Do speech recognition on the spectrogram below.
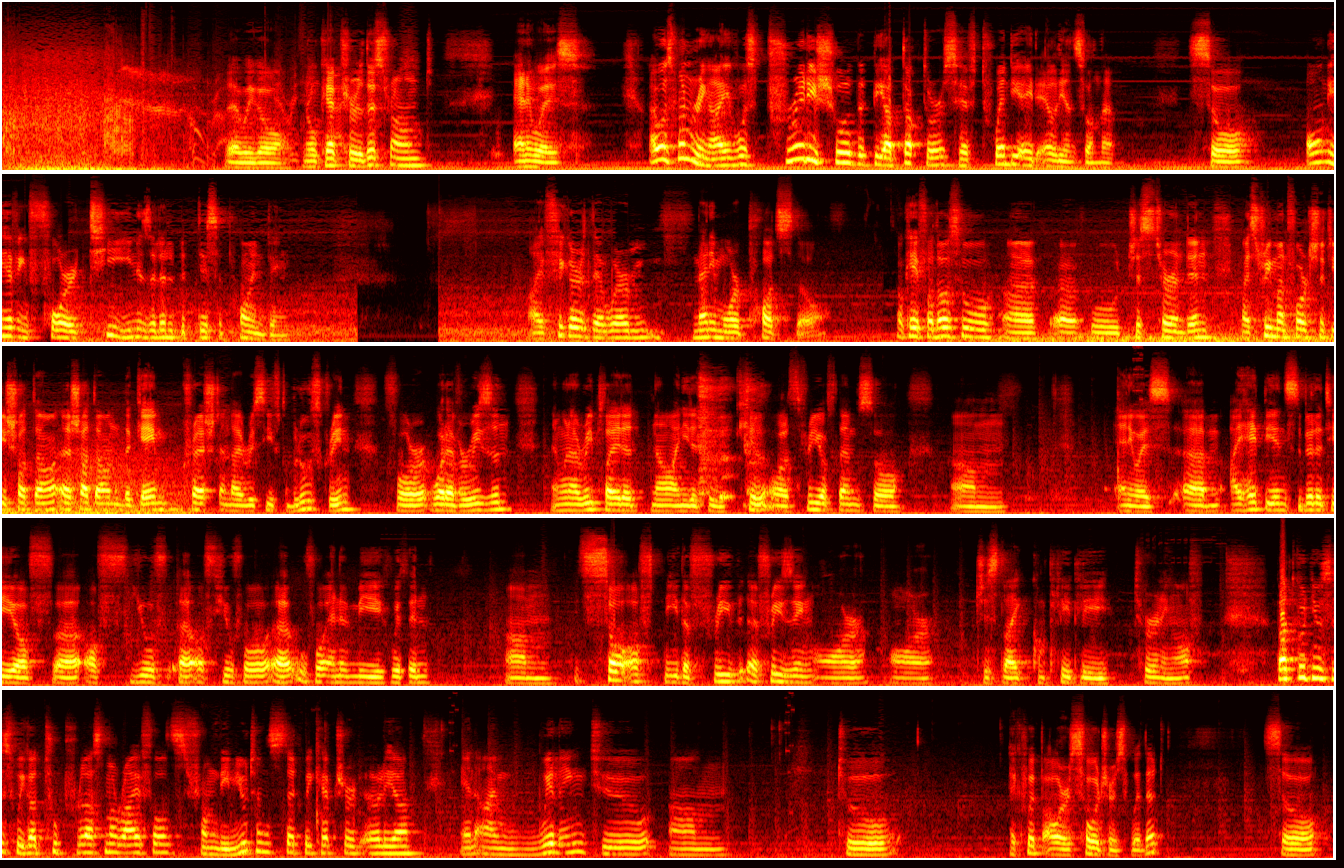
There we go. No capture this round. Anyways, I was wondering, I was pretty sure that the abductors have 28 aliens on them. So only having 14 is a little bit disappointing. I figured there were many more pods though. Okay, for those who uh, uh, who just turned in, my stream unfortunately shut down. Uh, shut down. The game crashed, and I received a blue screen for whatever reason. And when I replayed it, now I needed to kill all three of them. So, um, anyways, um, I hate the instability of uh, of UF, uh, of UFO uh, UFO enemy within. Um, it's so often either free, uh, freezing or or just like completely turning off. But good news is we got two plasma rifles from the mutants that we captured earlier, and I'm willing to um, to equip our soldiers with it. So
